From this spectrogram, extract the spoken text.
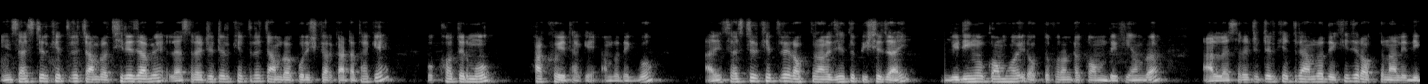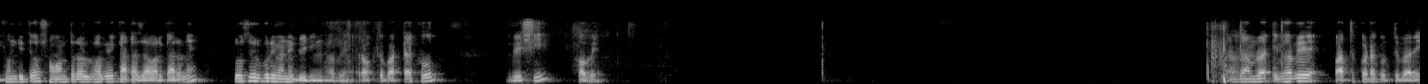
ইনসাইস্টের ক্ষেত্রে চামড়া ছিঁড়ে যাবে ল্যাসারেটেডের ক্ষেত্রে চামড়া পরিষ্কার কাটা থাকে ও ক্ষতের মুখ ফাঁক হয়ে থাকে, আমরা দেখব। আর ইনসাইস্টের ক্ষেত্রে রক্তনালী যেহেতু পিষে যায়, ব্লিডিংও কম হয়, রক্তক্ষরণটা কম দেখি আমরা। আর ল্যাসারেটেডের ক্ষেত্রে আমরা দেখি যে রক্তনালী দ্বিখণ্ডিত, সমান্তরালভাবে কাটা যাওয়ার কারণে প্রচুর পরিমাণে ব্লিডিং হবে, রক্তপাতটা খুব বেশি হবে। তাহলে আমরা এভাবে পার্থক্যটা করতে পারি।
